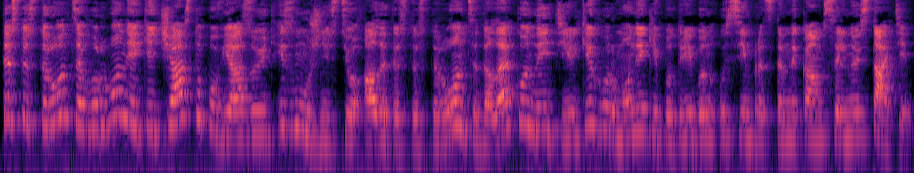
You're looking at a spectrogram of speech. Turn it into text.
Тестостерон це гормон, який часто пов'язують із мужністю, але тестостерон це далеко не тільки гормон, який потрібен усім представникам сильної статі.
